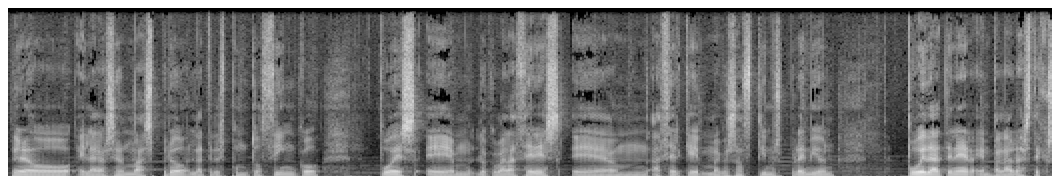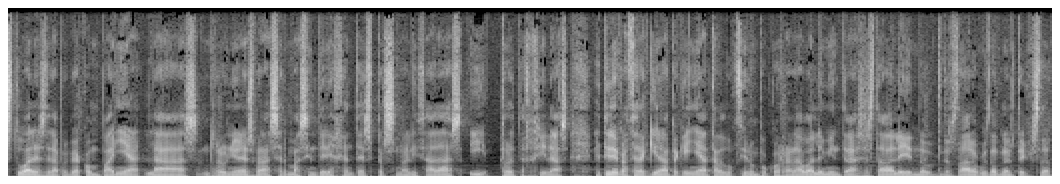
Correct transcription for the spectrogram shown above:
Pero en la versión más pro, la 3.5, pues em, lo que van a hacer es em, hacer que Microsoft Teams Premium pueda tener, en palabras textuales de la propia compañía, las reuniones van a ser más inteligentes, personalizadas y protegidas. He tenido que hacer aquí una pequeña traducción un poco rara, ¿vale? Mientras estaba leyendo, mientras estaba locutando el texto,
